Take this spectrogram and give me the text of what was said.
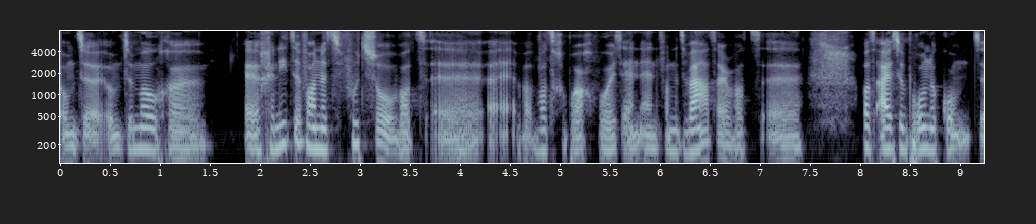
om, te, om te mogen genieten van het voedsel wat, wat, wat, gebracht wordt en, en van het water wat, wat uit de bronnen komt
